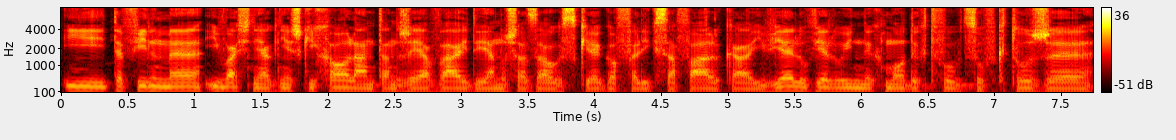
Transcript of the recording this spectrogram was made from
i te filmy i właśnie Agnieszki Holland, Andrzeja Wajdy, Janusza Zaorskiego, Feliksa Falka i wielu, wielu innych młodych twórców, którzy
